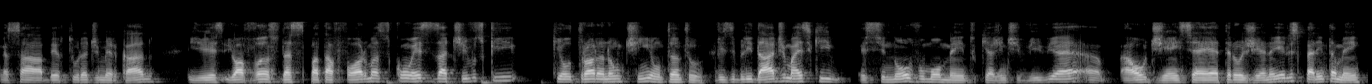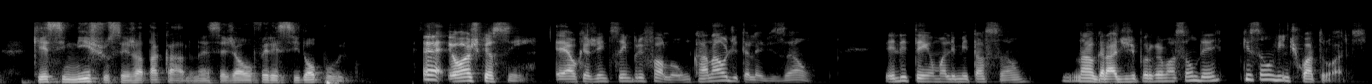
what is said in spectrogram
essa abertura de mercado e, esse, e o avanço dessas plataformas com esses ativos que que outrora não tinham tanto visibilidade, mas que esse novo momento que a gente vive é a, a audiência é heterogênea e eles esperem também que esse nicho seja atacado, né? Seja oferecido ao público. É, eu acho que assim, é o que a gente sempre falou, um canal de televisão, ele tem uma limitação na grade de programação dele, que são 24 horas.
